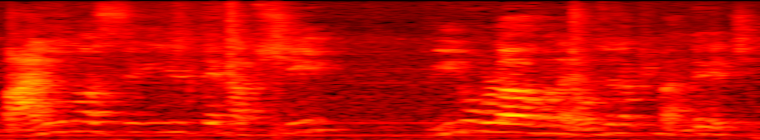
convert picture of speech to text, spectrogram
마이너스 1일 때 값이 위로 올라가거나 여기서 잡히면 안 되겠지.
